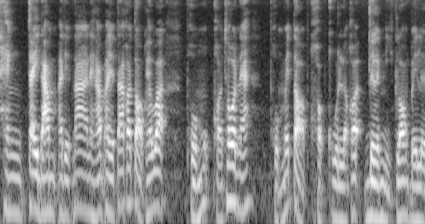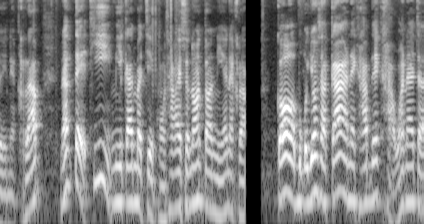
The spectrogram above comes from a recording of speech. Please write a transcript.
แทงใจดำอาร์เตต้านะครับอาร์เตต้าก็ตอบแค่ว่าผมขอโทษนะผมไม่ตอบขอบคุณแล้วก็เดินหนีกล้องไปเลยนะครับ นักเตะที่มีการบาดเจ็บของทางไอซ์นอนตอนนี้นะครับ ก็บุกโยซาก้านะครับ ได้ข่าวว่าน่าจะ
